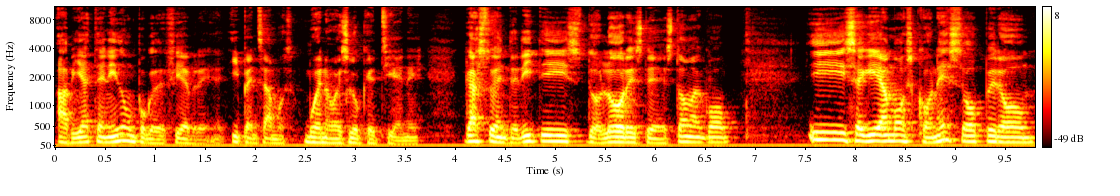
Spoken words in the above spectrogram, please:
había tenido un poco de fiebre y pensamos, bueno, es lo que tiene. Gastroenteritis, dolores de estómago y seguíamos con eso, pero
